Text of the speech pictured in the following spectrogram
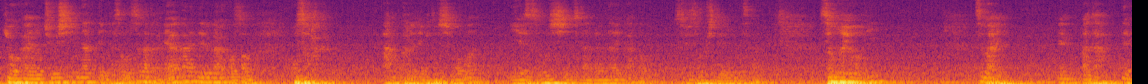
教会の中心になっていたその姿が描かれているからこそおそらくあの彼レビトシモンはイエスを信じたのではないかと推測しているんですがそのようにつまり、ね、またね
